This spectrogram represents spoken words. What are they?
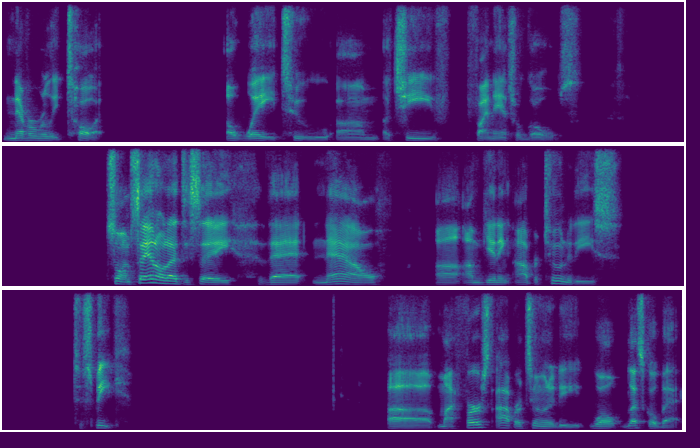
never really taught a way to um, achieve financial goals. So I'm saying all that to say that now uh, I'm getting opportunities to speak. Uh, my first opportunity, well, let's go back.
